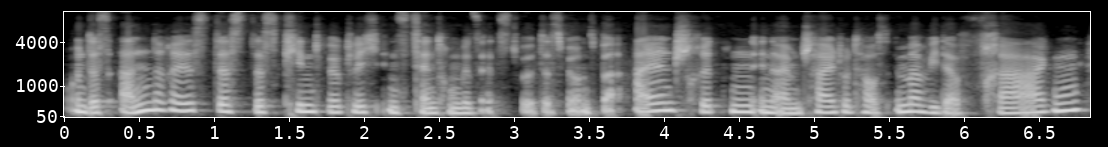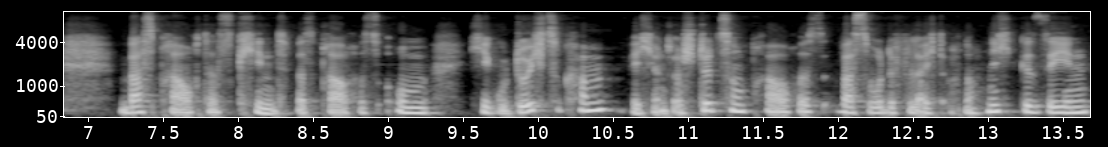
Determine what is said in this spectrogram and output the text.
Und das andere ist, dass das Kind wirklich ins Zentrum gesetzt wird, dass wir uns bei allen Schritten in einem Childhood House immer wieder fragen, was braucht das Kind? Was braucht es, um hier gut durchzukommen? Welche Unterstützung braucht es? Was wurde vielleicht auch noch nicht gesehen?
